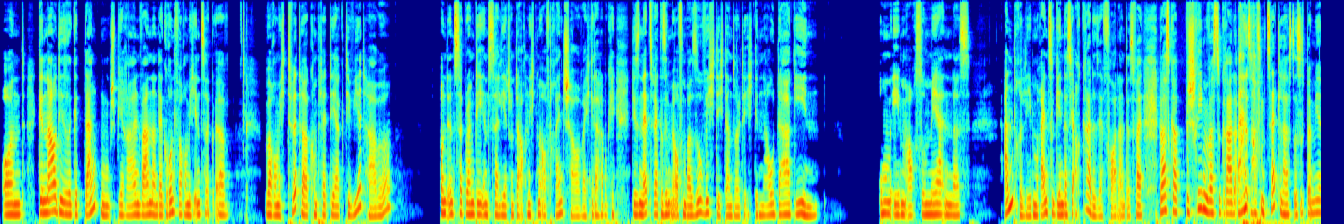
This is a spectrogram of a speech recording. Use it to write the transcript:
Und genau diese Gedankenspiralen waren dann der Grund, warum ich Insta äh, warum ich Twitter komplett deaktiviert habe und Instagram deinstalliert und da auch nicht mehr oft reinschaue, weil ich gedacht habe, okay, diese Netzwerke sind mir offenbar so wichtig, dann sollte ich genau da gehen, um eben auch so mehr in das andere Leben reinzugehen, das ja auch gerade sehr fordernd ist, weil du hast gerade beschrieben, was du gerade alles auf dem Zettel hast. Das ist bei mir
